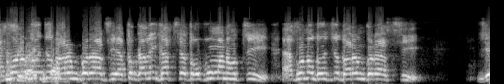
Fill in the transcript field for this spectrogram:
এখনও ধৈর্য ধারণ করে আছি এত গালি খাচ্ছি এত অপমান হচ্ছি এখনও ধৈর্য ধারণ করে আসছি। যে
